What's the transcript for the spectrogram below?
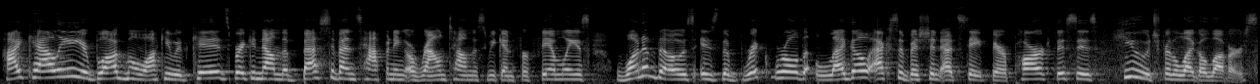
Hi, Callie, your blog Milwaukee with Kids, breaking down the best events happening around town this weekend for families. One of those is the Brick World Lego exhibition at State Fair Park. This is huge for the Lego lovers.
